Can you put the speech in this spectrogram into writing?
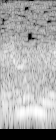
Tem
